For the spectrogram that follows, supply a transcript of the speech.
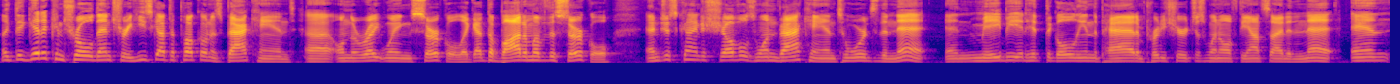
like they get a controlled entry. He's got the puck on his backhand uh, on the right wing circle, like at the bottom of the circle, and just kind of shovels one backhand towards the net, and maybe it hit the goalie in the pad. I'm pretty sure it just went off the outside of the net, and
